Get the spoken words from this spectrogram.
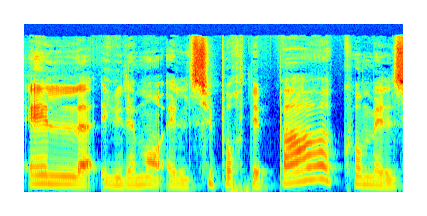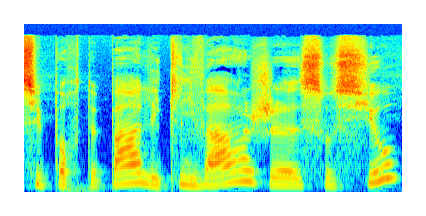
Elle, évidemment, elle supportait pas, comme elle supporte pas les clivages sociaux.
